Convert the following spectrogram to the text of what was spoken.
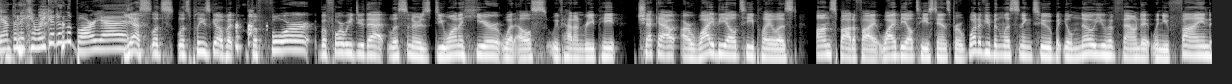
Anthony, can we get in the bar yet? yes, let's let's please go. But before before we do that, listeners, do you want to hear what else we've had on repeat? Check out our YBLT playlist on Spotify. YBLT stands for What Have You Been Listening To? But you'll know you have found it when you find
